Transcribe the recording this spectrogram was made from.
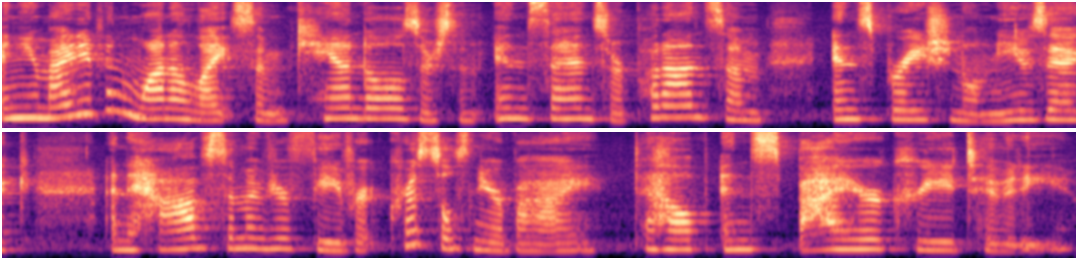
And you might even want to light some candles or some incense or put on some inspirational music and have some of your favorite crystals nearby to help inspire creativity.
